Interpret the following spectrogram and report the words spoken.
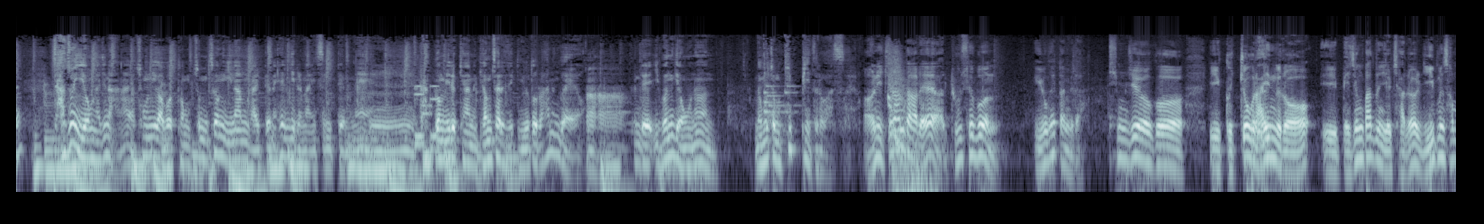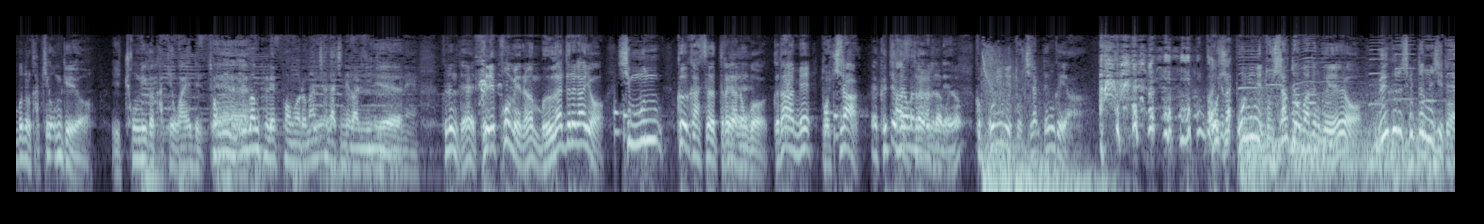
자주 이용하지는 않아요. 총리가 보통 충청 이남 갈 때는 헬기를 많이 쓰기 때문에 음. 가끔 이렇게 하면 경찰에서 이렇게 유도를 하는 거예요. 아하. 근데 이번 경우는 너무 좀 깊이 들어왔어요. 아니 지난달에 두세 번 이용했답니다. 심지어 그 이 그쪽 라인으로 이 배정받은 열차를 2분 3분으로 갑자기 옮겨요. 이 총리가 갑자기 와야 될 때. 총리는 일 1번 플랫폼으로만 차가 지나갈 수 있기 예. 때문에 그런데 플랫폼에는 뭐가 들어가요? 신문 그 가서 들어가는 네. 거. 그 다음에 도시락. 네, 그때 사용한다고. 그 본인이 도시락 된 거야. 도시, 본인이 도시락 대우 받은 거예요. 왜 그런 쓸데없는 짓 해?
